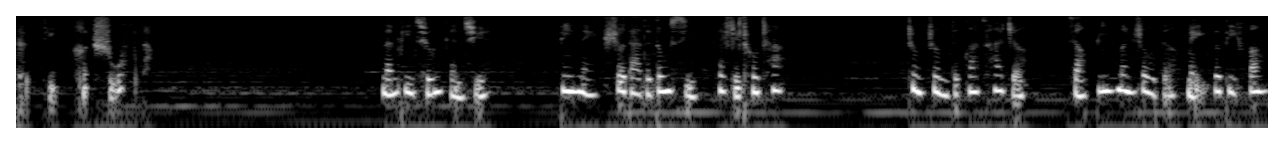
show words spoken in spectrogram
肯定很舒服的。”蓝碧琼感觉逼内硕大的东西开始抽插，重重的刮擦着小逼嫩肉的每一个地方。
